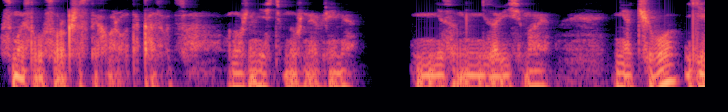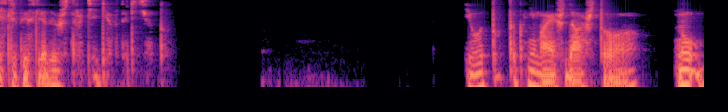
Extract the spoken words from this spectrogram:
Смысл 46-х ворот оказываться в нужном месте в нужное время, независимо ни от чего, если ты следуешь стратегии авторитету. И вот тут ты понимаешь, да, что ну,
